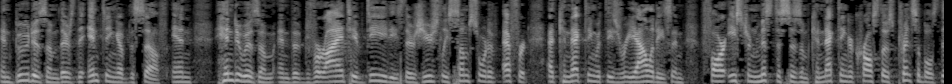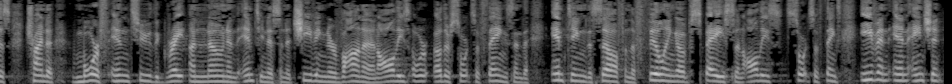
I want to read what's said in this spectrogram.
In Buddhism, there's the emptying of the self. In Hinduism and the variety of deities, there's usually some sort of effort at connecting with these realities. In Far Eastern mysticism, connecting across those principles, this trying to morph into the great unknown and the emptiness and achieving nirvana and all these other sorts of things and the emptying the self and the filling of space and all these sorts of things. Even in ancient,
